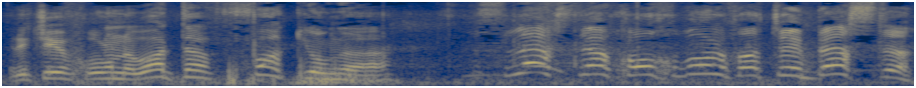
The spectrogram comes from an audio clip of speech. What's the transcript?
Richie heeft gewonnen. What the fuck, jongen. De slechtste heb gewoon gewonnen van de twee beste.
